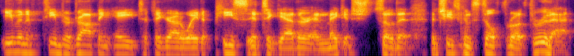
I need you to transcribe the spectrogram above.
even if teams are dropping eight, to figure out a way to piece it together and make it so that the Chiefs can still throw through that.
